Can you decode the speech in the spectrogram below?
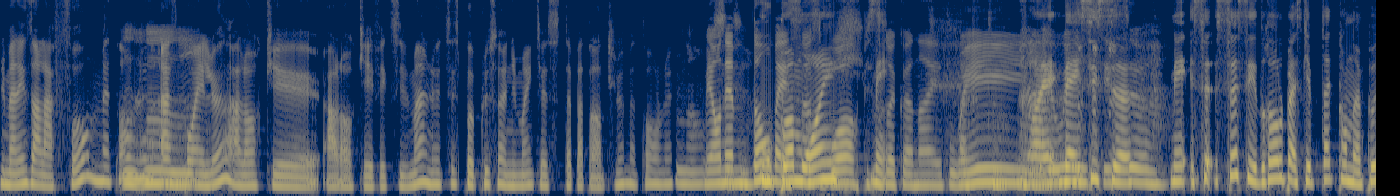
l'humanise dans la forme, mettons, là, à ce Mhm. point-là, alors que alors qu'effectivement, là, tu sais, c'est pas plus un humain que cette patente-là, mettons. Là. Non, Mais on aime donc bien pas ça moins, se voir puis mais- se reconnaître. Oui. Ouais, Oui, ben, c'est ça. Mais ça, ça, c'est drôle parce que peut-être qu'on n'a pas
